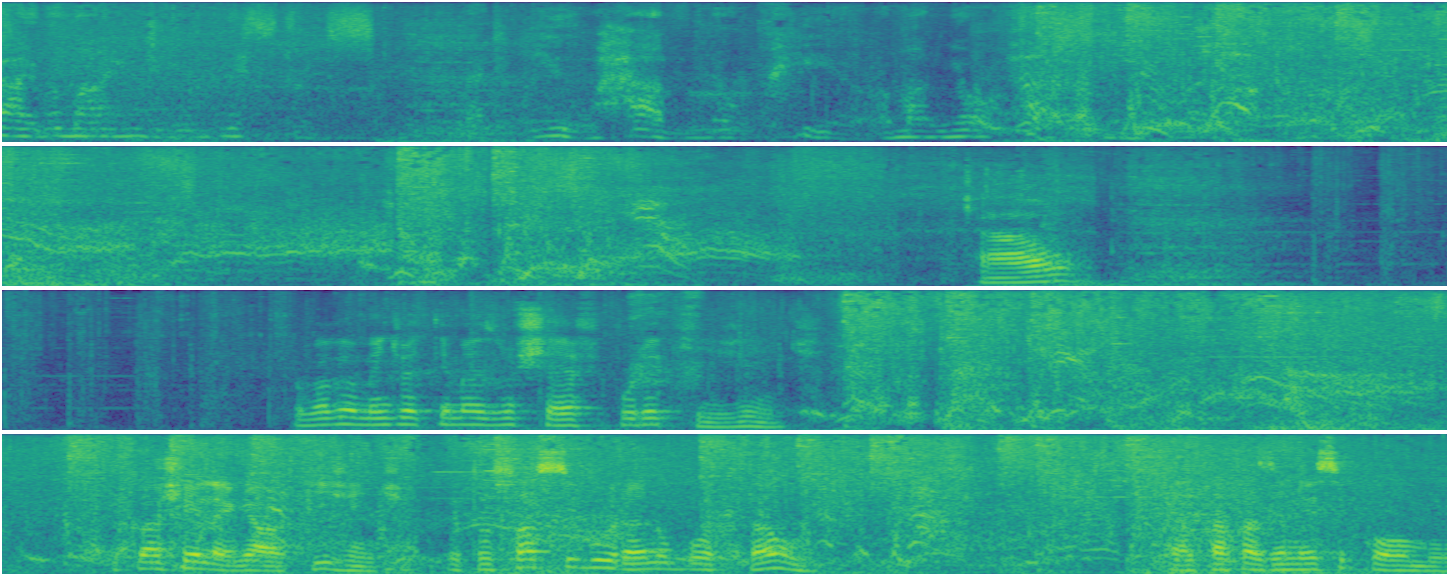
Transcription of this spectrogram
I remind you, that you have no peer among your Tchau. Provavelmente vai ter mais um chefe por aqui, gente. O que eu achei legal aqui, gente, eu tô só segurando o botão ela tá fazendo esse combo.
